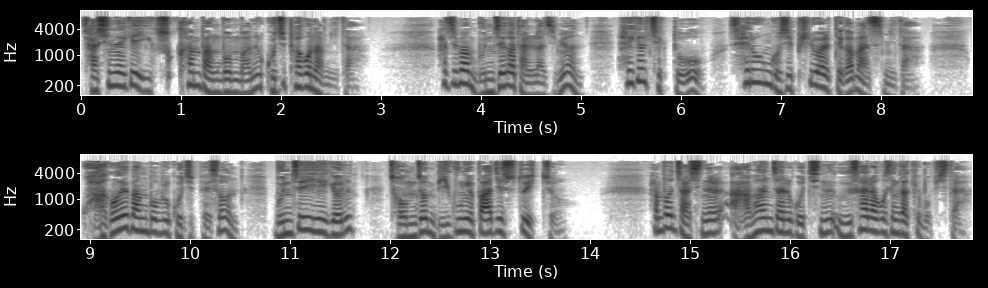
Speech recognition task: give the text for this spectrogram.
자신에게 익숙한 방법만을 고집하곤 합니다. 하지만 문제가 달라지면 해결책도 새로운 것이 필요할 때가 많습니다. 과거의 방법을 고집해선 문제의 해결은 점점 미궁에 빠질 수도 있죠. 한번 자신을 암 환자를 고치는 의사라고 생각해 봅시다.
